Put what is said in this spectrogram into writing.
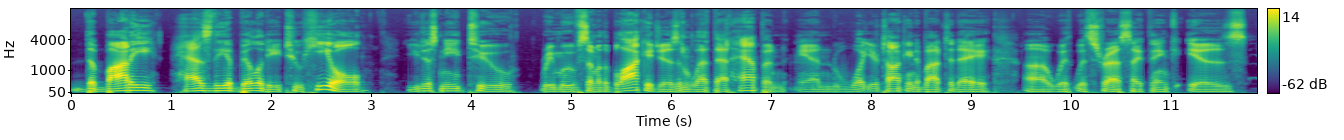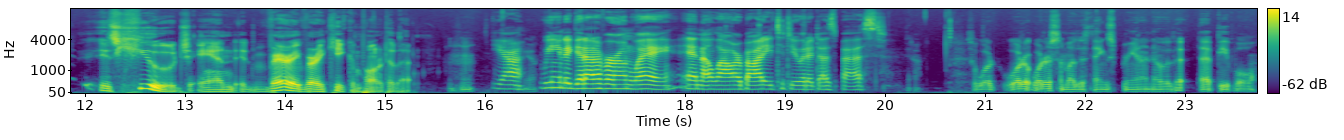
the body has the ability to heal. You just need to remove some of the blockages and let that happen. And what you're talking about today uh, with with stress, I think, is is huge and a very very key component to that. yeah, we need to get out of our own way and allow our body to do what it does best Yeah. So what what are, what are some other things, Brian? I know that, that people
